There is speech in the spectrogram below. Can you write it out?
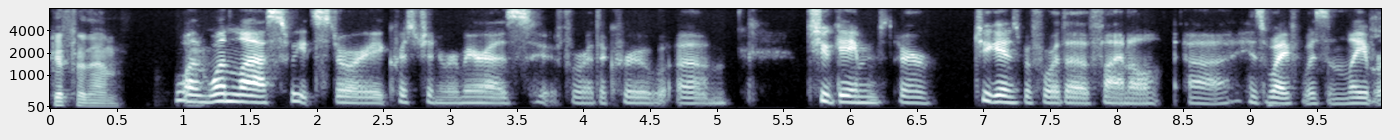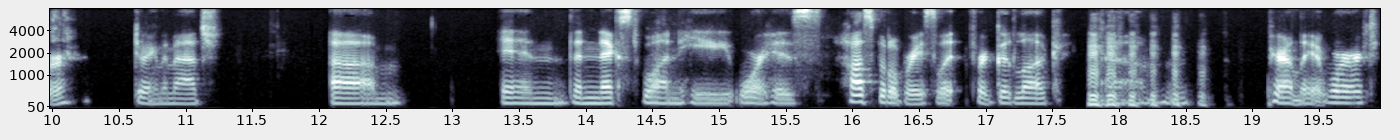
Good for them. One one last sweet story. Christian Ramirez who, for the crew. Um, two games or two games before the final, uh, his wife was in labor during the match. Um, in the next one, he wore his hospital bracelet for good luck. Um, apparently, it worked.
